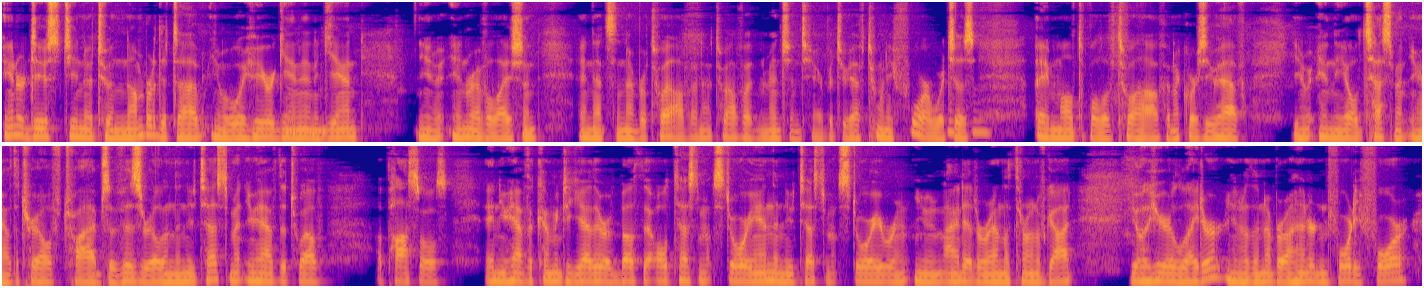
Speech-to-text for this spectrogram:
introduced, you know, to a number that uh, you know we'll hear again and again, you know, in Revelation, and that's the number twelve. I know twelve wasn't mentioned here, but you have twenty-four, which mm-hmm. is a multiple of twelve, and of course you have, you know, in the Old Testament you have the twelve tribes of Israel. In the New Testament you have the twelve apostles, and you have the coming together of both the Old Testament story and the New Testament story united around the throne of God. You'll hear later, you know, the number 144,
